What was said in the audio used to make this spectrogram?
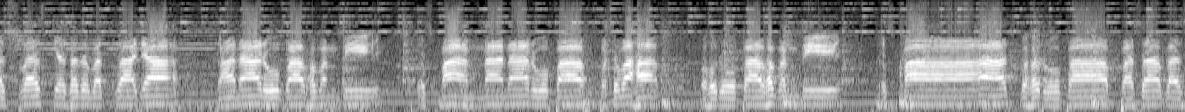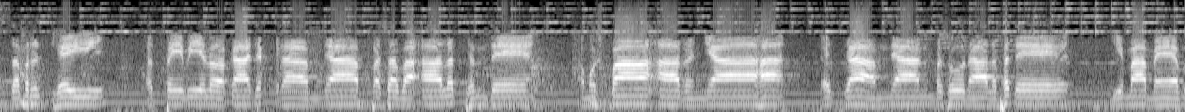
अश्वस्य सर्वत्वाय नानारूपा भवन्ति तस्मान्नानारूपाः पशवः बहुरूपा भवन्ति तस्मात् बहुरूपा पशवः समृद्ध्यै तत्पैवी लोकाचक्राम्या पशव आलभ्यन्ते अमुष्पा आरण्याः यद्ग्राम्यान् पशूनालभते इममेव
